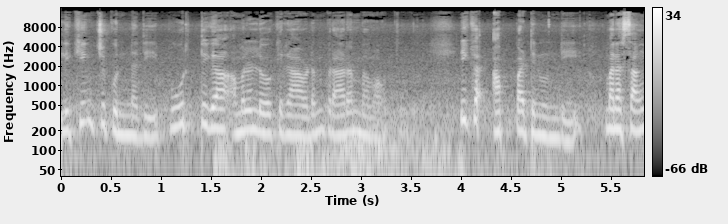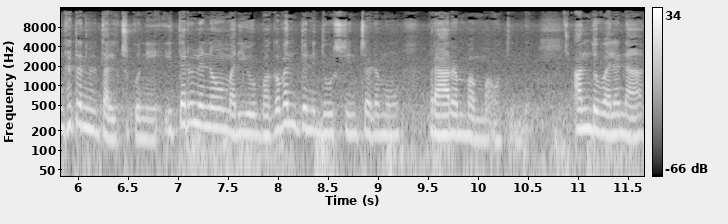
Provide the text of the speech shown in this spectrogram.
లిఖించుకున్నది పూర్తిగా అమలులోకి రావడం ప్రారంభమవుతుంది. ఇక అప్పటి నుండి మన సంఘటనలు తలుచుకుని ఇతరులను మరియు భగవంతుని దూషించడము ప్రారంభం అవుతుంది అందువలన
